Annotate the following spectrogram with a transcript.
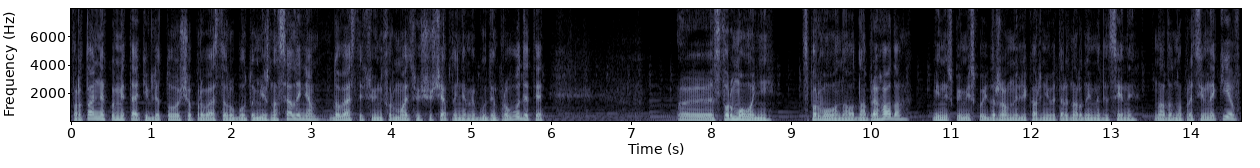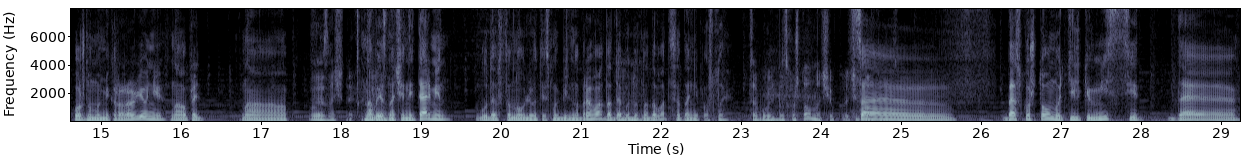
квартальних комітетів для того, щоб провести роботу між населенням, довести цю інформацію, що щеплення ми будемо проводити. Е, Сформовані, сформована одна бригада Вінницької міської державної лікарні ветеринарної медицини. Надано працівників в кожному мікрорайоні на, на Визначених. на визначений термін буде встановлюватись мобільна бригада, де Мгм. будуть надаватися дані послуги. Це будуть безкоштовно чи, чи платно? Це безкоштовно тільки в місці, де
